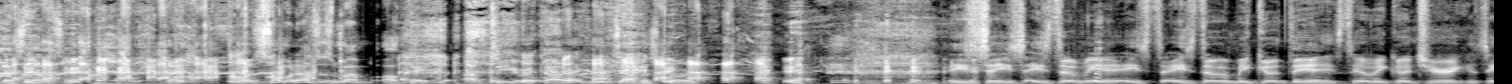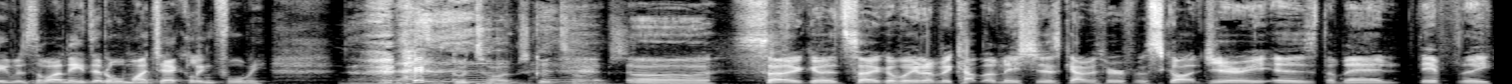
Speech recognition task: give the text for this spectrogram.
that's, that's, was someone else's mum? Okay, up to you, Ricardo. You tell the story. he's, he's, he's doing me he's, he's doing me good there. He's doing me good, Jerry, because he was the one. He did all my tackling for me. good times, good times. Oh, so good, so good. We're going to have a couple of messages coming through from Scott. Jerry is the man, definitely.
